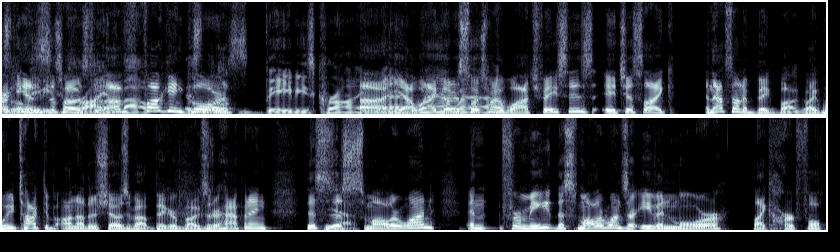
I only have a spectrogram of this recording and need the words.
this working as it's baby's supposed to. crying Of about. fucking This little course. baby's crying. Uh, Wah, yeah, when I go to switch wah. my watch faces, it just like, and that's not a big bug. Like we've talked ab- on other shows about bigger bugs that are happening. This is Yeah. a smaller one, and for me, the smaller ones are even more like hurtful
